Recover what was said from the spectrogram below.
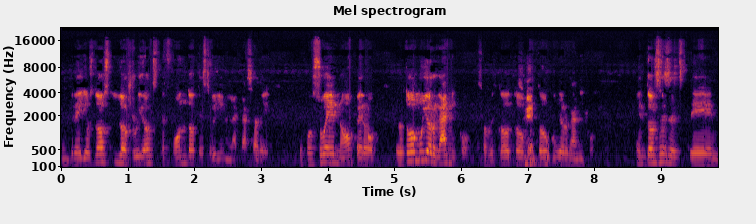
entre ellos dos, los ruidos de fondo que se oyen en la casa de, Josué, ¿no? Pero, pero todo muy orgánico, sobre todo todo, todo muy orgánico. Entonces, este,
